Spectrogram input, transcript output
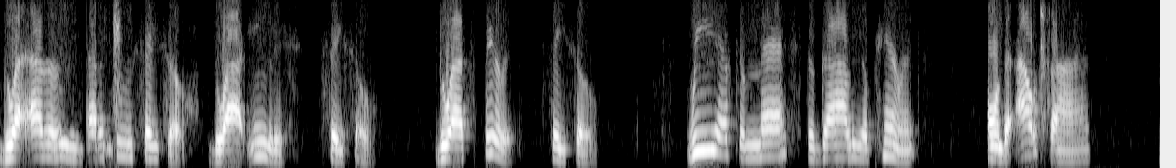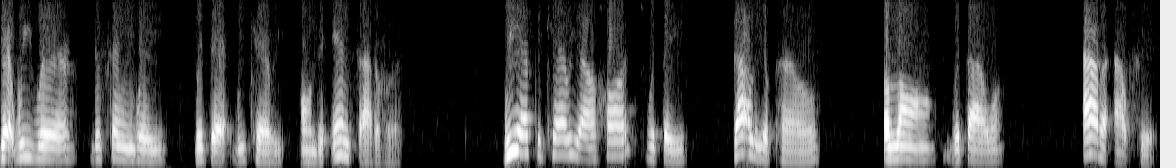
Do our outer attitude say so? Do our English say so? Do our spirits say so? We have to match the godly appearance on the outside that we wear the same way with that we carry on the inside of us. We have to carry our hearts with a godly apparel along with our outer outfits.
